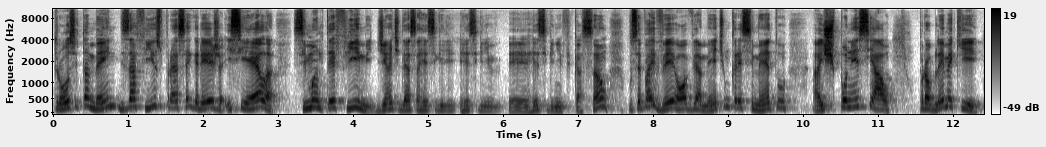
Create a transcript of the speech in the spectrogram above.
trouxe também desafios para essa igreja. E se ela se manter firme diante dessa eh, ressignificação, você vai ver, obviamente, um crescimento ah, exponencial. O problema é que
